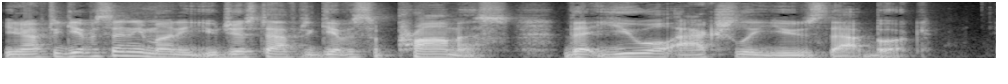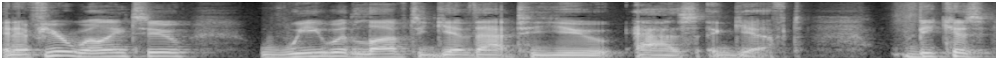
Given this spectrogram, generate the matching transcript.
you don't have to give us any money, you just have to give us a promise that you will actually use that book. And if you're willing to, we would love to give that to you as a gift. Because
